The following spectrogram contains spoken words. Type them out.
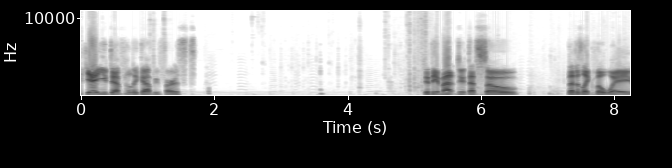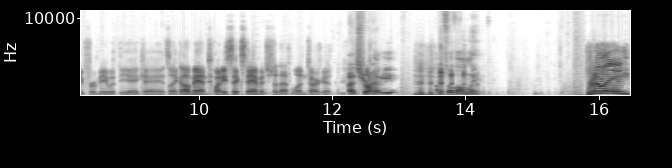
yeah, you definitely got me first. Dude, the amount, dude, that's so. That is like the way for me with the AK. It's like, oh man, 26 damage to that one target. That's right. I'm so lonely. Really?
